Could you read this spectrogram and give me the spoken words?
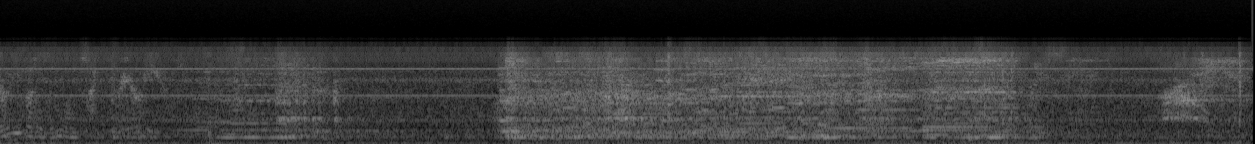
Scary about a little librarian?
